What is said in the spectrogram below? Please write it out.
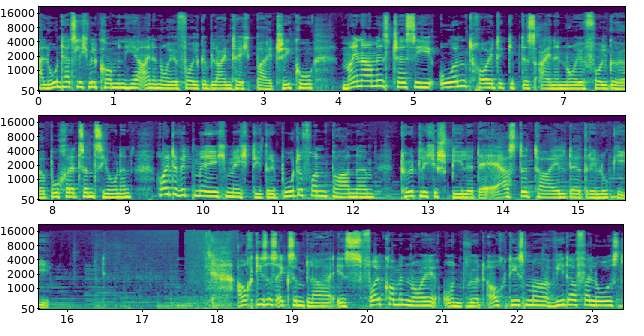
Hallo und herzlich willkommen hier eine neue Folge Blindtech bei Chico. Mein Name ist Jesse und heute gibt es eine neue Folge Hörbuchrezensionen. Heute widme ich mich die Tribute von Panem, Tödliche Spiele, der erste Teil der Trilogie. Auch dieses Exemplar ist vollkommen neu und wird auch diesmal wieder verlost.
